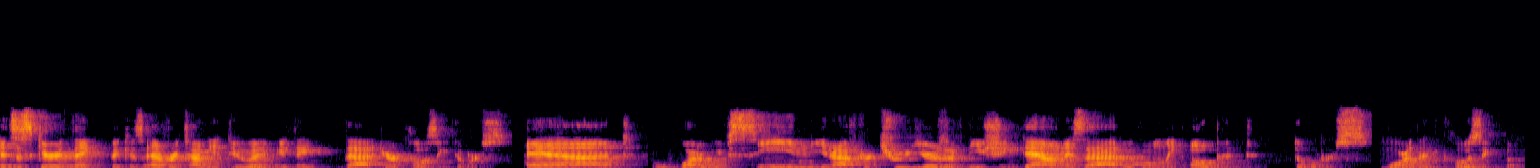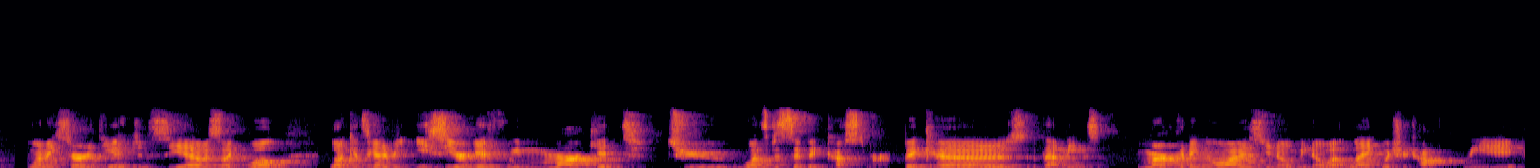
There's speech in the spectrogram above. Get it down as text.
It's a scary thing because every time you do it, you think that you're closing doors. And what we've seen, you know, after two years of niching down is that we've only opened doors more than closing them. When I started the agency, I was like, well, look, it's going to be easier if we market to one specific customer because that means marketing wise, you know, we know what language you talk, we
